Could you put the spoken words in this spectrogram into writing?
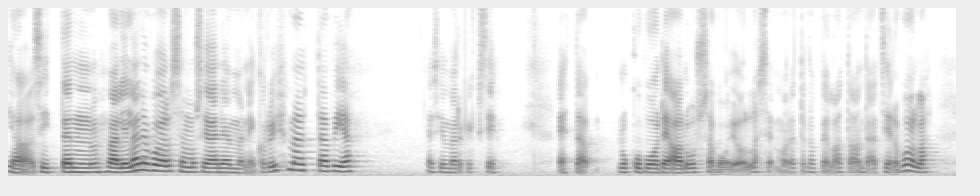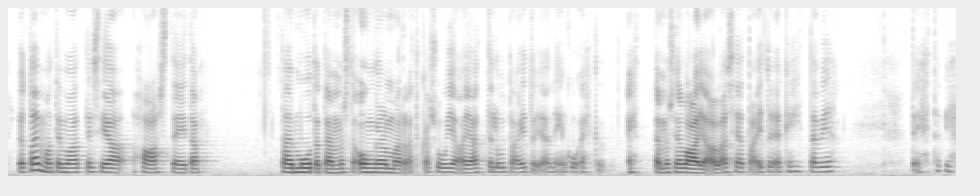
Ja sitten välillä ne voi olla semmoisia enemmän niin ryhmäyttäviä. Esimerkiksi, että lukuvuoden alussa voi olla semmoinen, että no pelataan tämä, että siellä voi olla jotain matemaattisia haasteita tai muuta tämmöistä ongelmanratkaisua ja ajattelutaitoja, niin kuin ehkä, ehkä tämmöisiä laaja-alaisia taitoja kehittäviä tehtäviä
